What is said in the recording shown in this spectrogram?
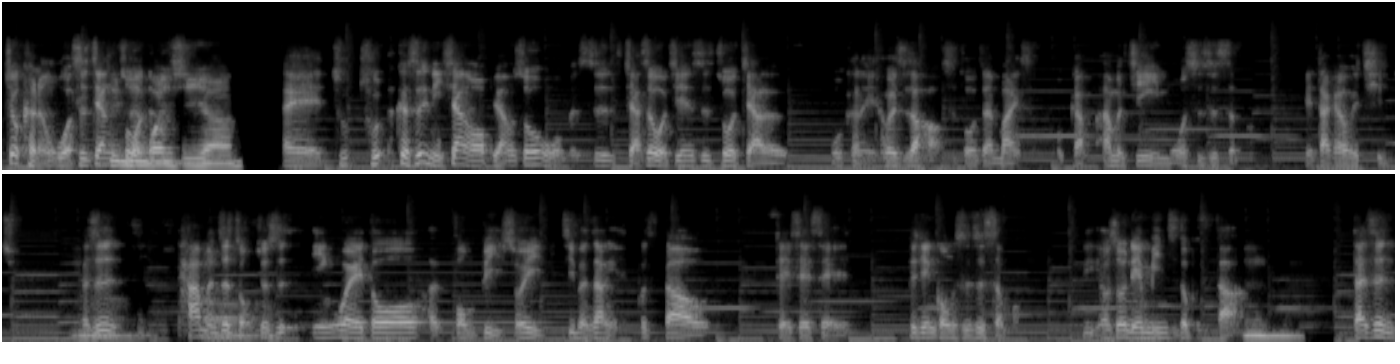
就可能我是这样做的关系啊，哎、欸，除除可是你像哦，比方说我们是假设我今天是做家乐，我可能也会知道好事多在卖什么，我干嘛，他们经营模式是什么，也大概会清楚。可是他们这种就是因为都很封闭，所以基本上也不知道谁谁谁这间公司是什么，你有时候连名字都不知道。嗯，但是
